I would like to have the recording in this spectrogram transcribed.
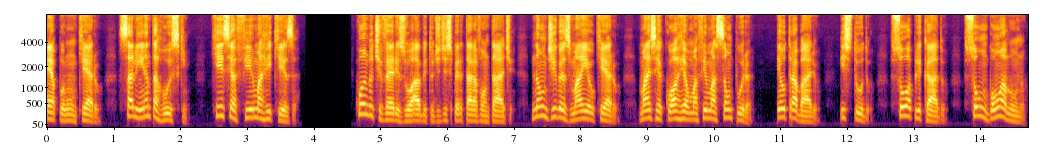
É por um quero, salienta Ruskin, que se afirma a riqueza. Quando tiveres o hábito de despertar a vontade, não digas mais eu quero, mas recorre a uma afirmação pura: eu trabalho, estudo, sou aplicado, sou um bom aluno.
